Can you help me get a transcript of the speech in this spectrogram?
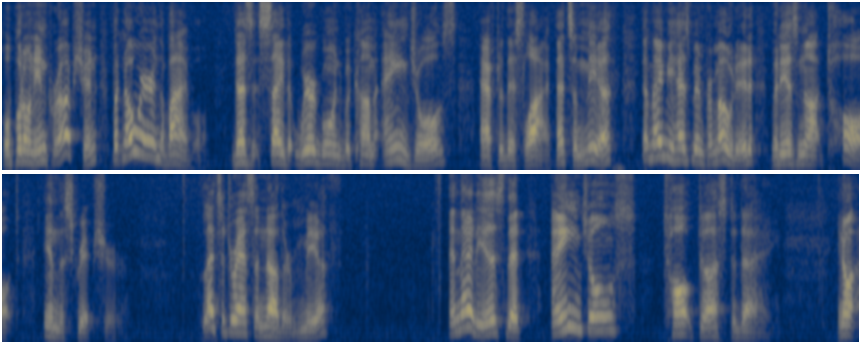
will put on incorruption, but nowhere in the Bible does it say that we're going to become angels after this life. That's a myth that maybe has been promoted but is not taught in the Scripture. Let's address another myth, and that is that angels talk to us today. You know,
